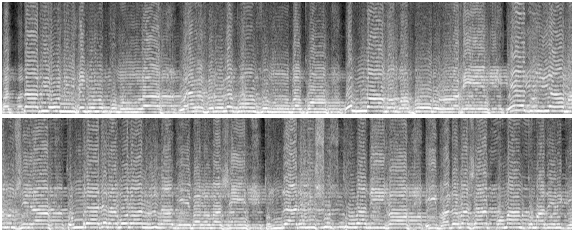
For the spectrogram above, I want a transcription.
ফাত্তাবিউনি ইউহিব্বুকুমুল্লাহ ওয়া ইয়াগফির লাকুম যুনুবাকুম, ওয়াল্লাহু গফুরুর রহিম। এ দুনিয়া মানুষেরা, তোমরা যারা বলো আল্লাহকে ভালোবাসি, তোমরা যদি সত্যবাদী হও, এই ভালোবাসার প্রমাণ তোমাদেরকে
